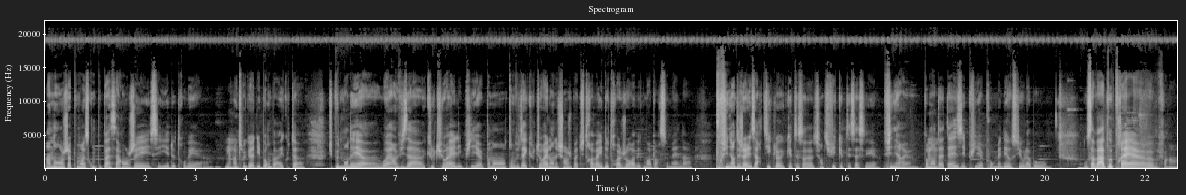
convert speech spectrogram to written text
un an au Japon Est-ce qu'on peut pas s'arranger, essayer de trouver euh, Mhm. un truc Elle a dit bon bah écoute, euh, tu peux demander euh, ouais un visa culturel et puis euh, pendant ton visa culturel en échange bah tu travailles deux trois jours avec moi par semaine. Pour finir déjà les articles que t'es, euh, scientifiques que tu es censé euh, finir euh, pendant Mhm. ta thèse et puis pour m'aider aussi au labo. Donc ça va à peu près. Enfin,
